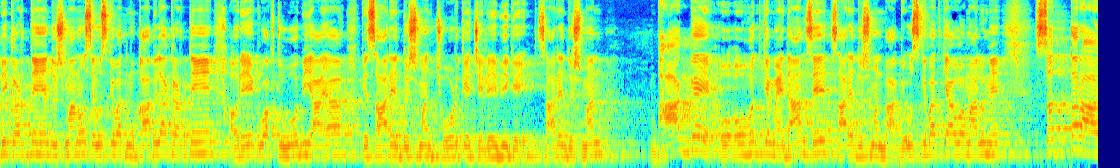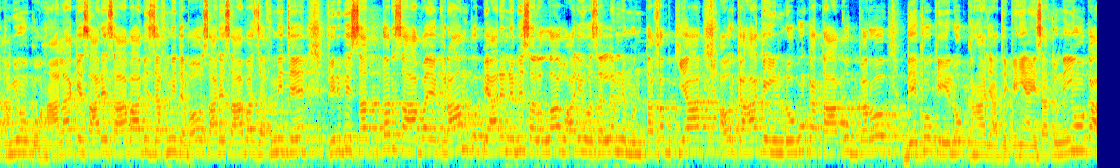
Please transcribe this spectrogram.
بھی کرتے ہیں دشمنوں سے، اس کے بعد مقابلہ کرتے ہیں اور ایک وقت وہ بھی آیا کہ سارے دشمن چھوڑ کے چلے بھی گئے۔ سارے دشمن بھاگ گئے اوہد کے میدان سے سارے دشمن بھاگ گئے۔ اس کے بعد کیا ہوا معلوم ہے؟ ستر آدمیوں کو، حالانکہ سارے صحابہ بھی زخمی تھے، بہت سارے صحابہ زخمی تھے، پھر بھی ستر صحابہ اکرام کو پیارے نبی صلی اللہ علیہ وسلم نے منتخب کیا اور کہا کہ ان لوگوں کا تعاقب کرو، دیکھو کہ یہ لوگ کہاں جاتے کہیں ایسا تو نہیں ہوگا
